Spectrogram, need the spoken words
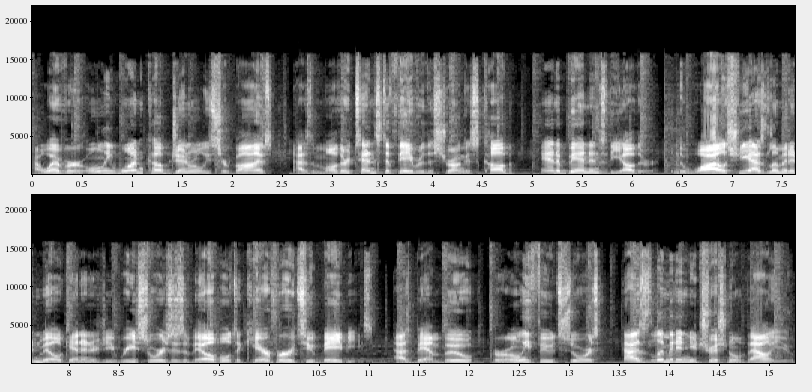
However, only one cub generally survives, as the mother tends to favor the strongest cub and abandons the other. In the wild, she has limited milk and energy resources available to care for her two babies, as bamboo, her only food source, has limited nutritional value.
